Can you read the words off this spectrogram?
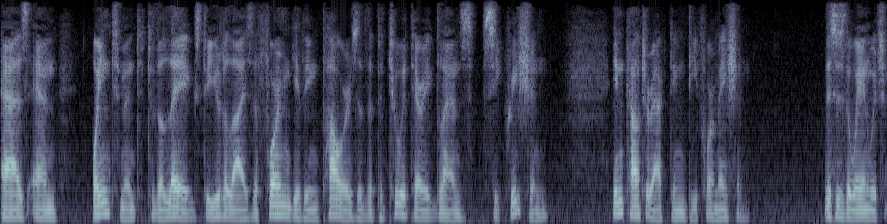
as an ointment to the legs to utilize the form giving powers of the pituitary gland's secretion in counteracting deformation. This is the way in which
